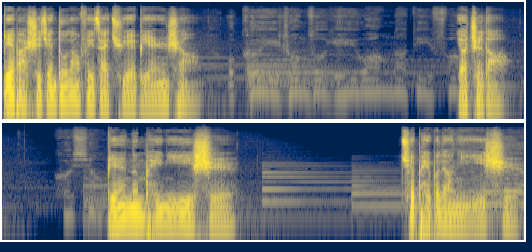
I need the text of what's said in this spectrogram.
别把时间都浪费在取悦别人上。要知道，别人能陪你一时，却陪不了你一世。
